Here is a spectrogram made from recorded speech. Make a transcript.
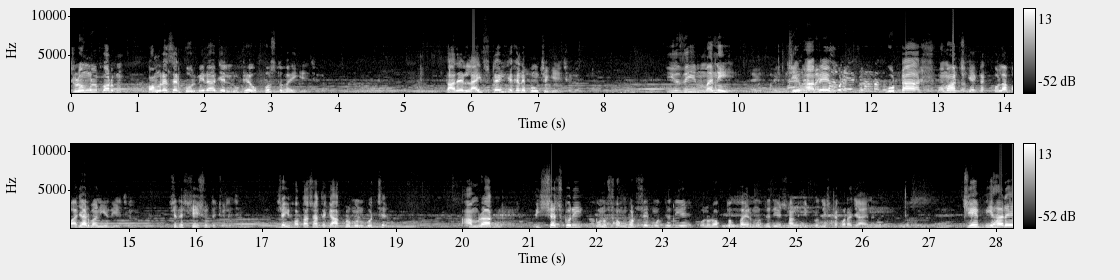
তৃণমূল কর- কংগ্রেসের কর্মীরা যে লুঠে অভ্যস্ত হয়ে গিয়েছিল, তাদের লাইফস্টাইল যেখানে পৌঁছে গিয়েছিল ইজি মানি যেভাবে গোটা সমাজকে একটা খোলা বাজার বানিয়ে দিয়েছিল, সেটা শেষ হতে চলেছে। সেই হতাশা থেকে আক্রমণ করছে। আমরা বিশ্বাস করি কোনো সংঘর্ষের মধ্যে দিয়ে, কোনো রক্তক্ষয়ের মধ্যে দিয়ে শান্তি প্রতিষ্ঠা করা যায় না। যে বিহারে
